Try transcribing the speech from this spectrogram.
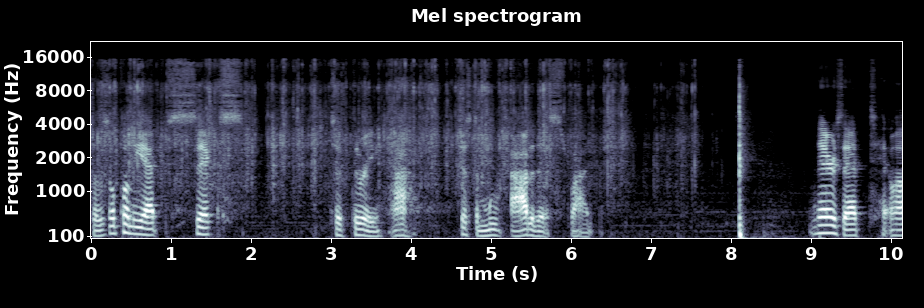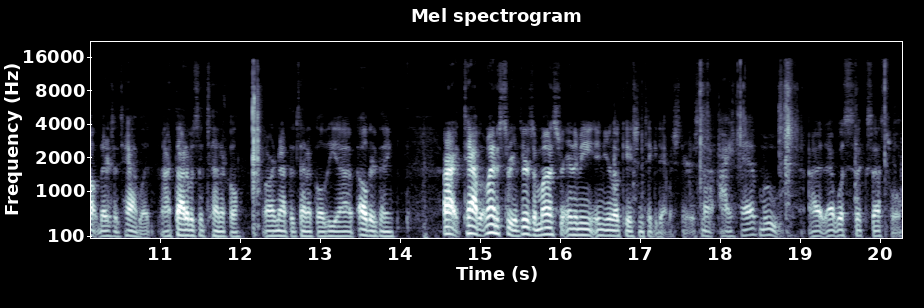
So this will put me at six to three. Ah, just to move out of this spot. There's that. Well, there's a tablet. I thought it was a tentacle, or not the tentacle, the uh, elder thing. All right, tablet minus three. If there's a monster enemy in your location, take a damage. There is not. I have moved. I, that was successful.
